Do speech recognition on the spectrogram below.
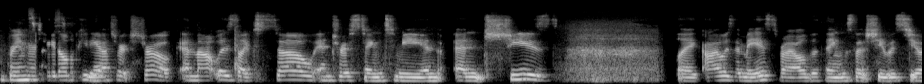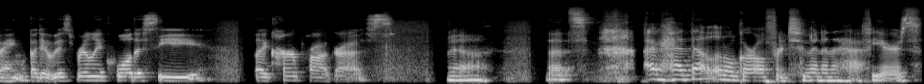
Brain perinatal pediatric stroke and that was like so interesting to me and and she's like I was amazed by all the things that she was doing but it was really cool to see like her progress Yeah, that's. I've had that little girl for two and a half years.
